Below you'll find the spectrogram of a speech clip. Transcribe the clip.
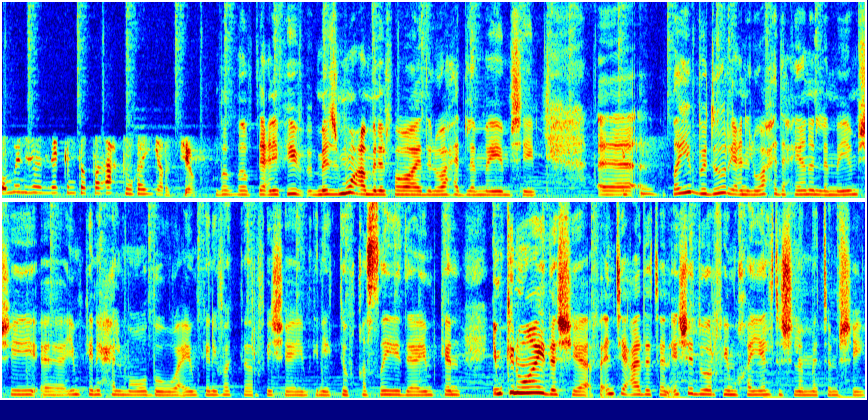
ومنها إنك أنت طلعت وغيرت جو. بالضبط. يعني في مجموعة من الفوائد الواحد لما يمشي. آه طيب بدور يعني الواحد أحيانا لما يمشي آه يمكن يحل موضوع يمكن يفكر في شيء يمكن يكتب قصيدة يمكن يمكن وايد أشياء. فأنت عادة إيش يدور في مخيلتش لما تمشي؟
